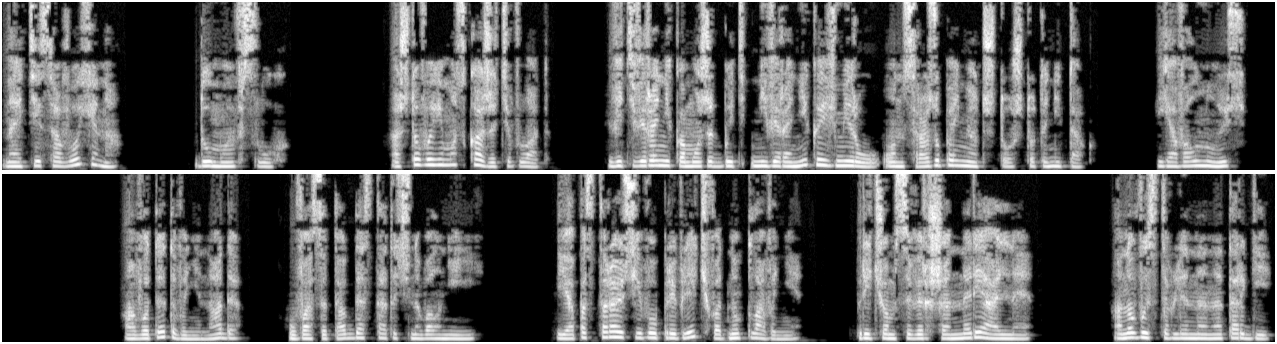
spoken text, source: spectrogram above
Найти Савохина? Думаю вслух. А что вы ему скажете, Влад? Ведь Вероника может быть не Вероникой в миру, он сразу поймет, что что-то не так. Я волнуюсь. А вот этого не надо. У вас и так достаточно волнений. Я постараюсь его привлечь в одно плавание, причем совершенно реальное. Оно выставлено на торги.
